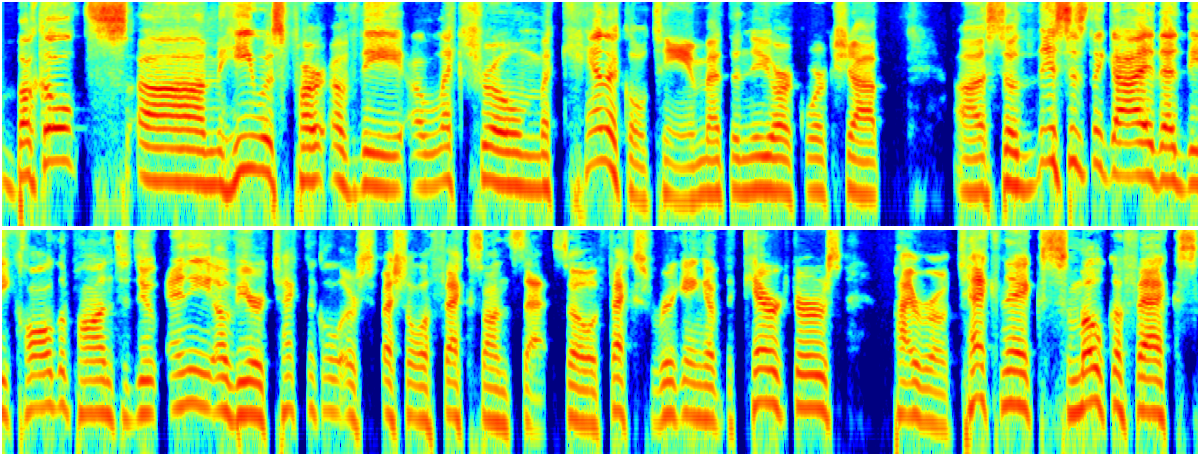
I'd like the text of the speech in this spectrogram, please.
Buchholz, um, he was part of the electromechanical team at the New York workshop. Uh, so this is the guy that'd be called upon to do any of your technical or special effects on set. So effects rigging of the characters, pyrotechnics, smoke effects,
